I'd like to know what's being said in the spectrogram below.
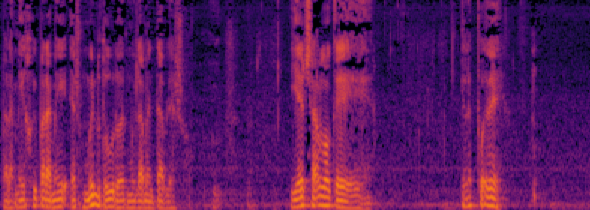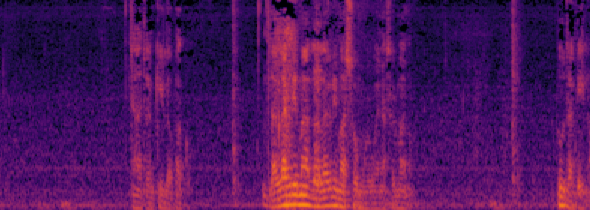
para mi hijo y para mí, es muy duro, es muy lamentable eso. Y es algo que, que les puede. Ah, tranquilo, Paco. Las lágrimas, las lágrimas son muy buenas, hermano. Tú tranquilo.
